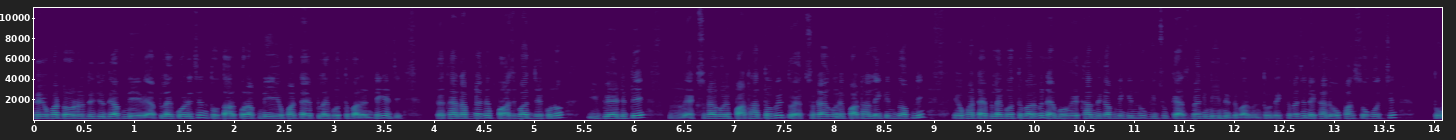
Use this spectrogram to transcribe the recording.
সেই অফারটা অলরেডি যদি আপনি অ্যাপ্লাই করেছেন, তো তারপর আপনি এই অফারটা অ্যাপ্লাই করতে পারেন, ঠিক আছে? তো এখানে আপনাকে পাঁচবার যে কোনো ইউপিআই আইডিতে একশো টাকা করে পাঠাতে হবে। তো একশো টাকা করে পাঠালে কিন্তু আপনি এই অফারটা অ্যাপ্লাই করতে পারবেন এবং এখান থেকে আপনি কিন্তু কিছু ক্যাশব্যাক নিয়ে নিতে পারবেন। তো দেখতে পাচ্ছেন এখানে অফার শো করছে। তো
